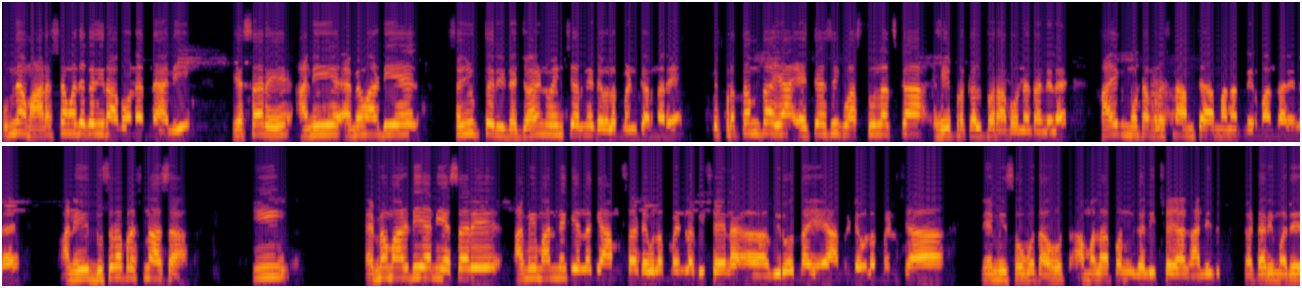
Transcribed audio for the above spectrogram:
पुन्हा महाराष्ट्रामध्ये कधी राबवण्यात नाही आली एस आर ए आणि M M R D A संयुक्तरित्या जॉईंट व्हेंचरने डेव्हलपमेंट करणारे ते प्रथमतः या ऐतिहासिक वास्तूलाच का हे प्रकल्प राबवण्यात आलेला आहे? हा एक मोठा प्रश्न आमच्या मनात निर्माण झालेला आहे. आणि दुसरा प्रश्न असा की एम एम आर डी आणि एस आर ए आम्ही मान्य केलं की आमचा डेव्हलपमेंटला विषय ना- विरोध नाही आहे आम्ही डेव्हलपमेंटच्या नेहमी सोबत आहोत. आम्हाला पण गलिच्छ या घाणी गटारीमध्ये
